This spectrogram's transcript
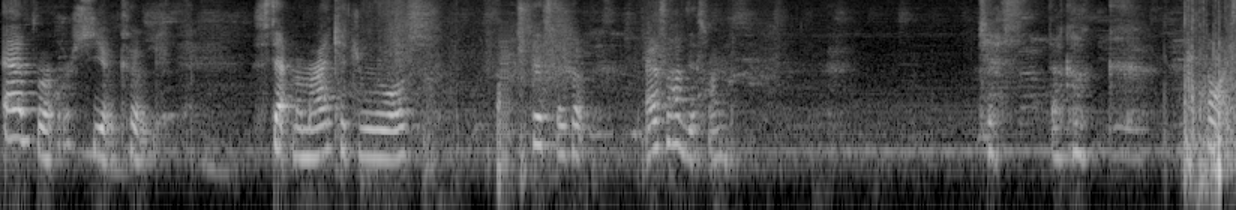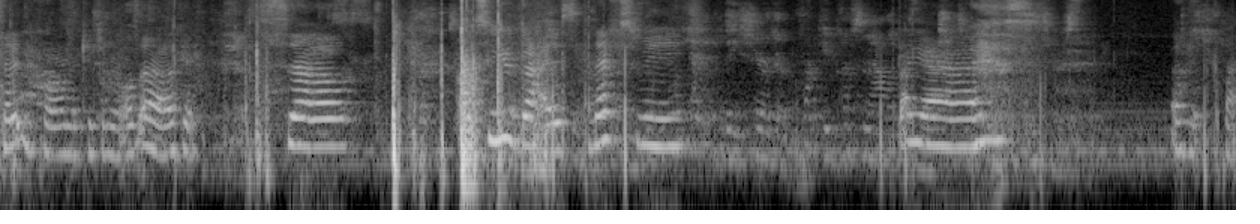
ever see a cook step on my kitchen rules, kiss the cook. I also have this one. Kiss the cook. Oh, I said it before on the kitchen rules. Oh, okay. So, I'll see you guys next week. Bye, guys. Okay, bye.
